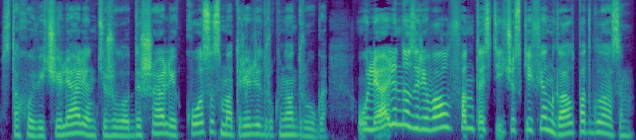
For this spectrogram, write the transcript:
Стахович и Лялин тяжело дышали, косо смотрели друг на друга. У Ляли назревал фантастический фингал под глазом.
